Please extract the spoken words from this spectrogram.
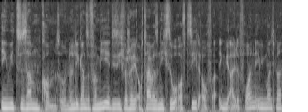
irgendwie zusammenkommen. So, ne? Die ganze Familie, die sich wahrscheinlich auch teilweise nicht so oft sieht, auch irgendwie alte Freunde irgendwie manchmal,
